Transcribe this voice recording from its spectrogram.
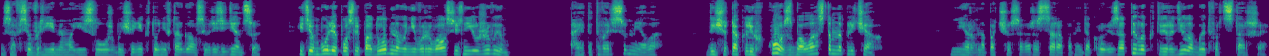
За все время моей службы еще никто не вторгался в резиденцию, и тем более после подобного не вырывался из нее живым. А эта тварь сумела. Да еще так легко, с балластом на плечах. Нервно почесывая расцарапанный до крови затылок, твердила Бетфорд-старшая.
